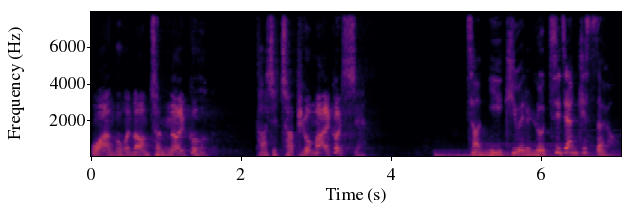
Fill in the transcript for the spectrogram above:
왕궁은 엄청 넓고 다시 잡히고 말 걸세. 전 이 기회를 놓치지 않겠어요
